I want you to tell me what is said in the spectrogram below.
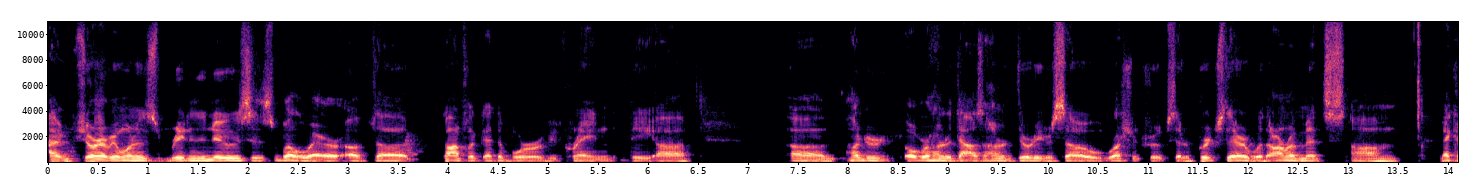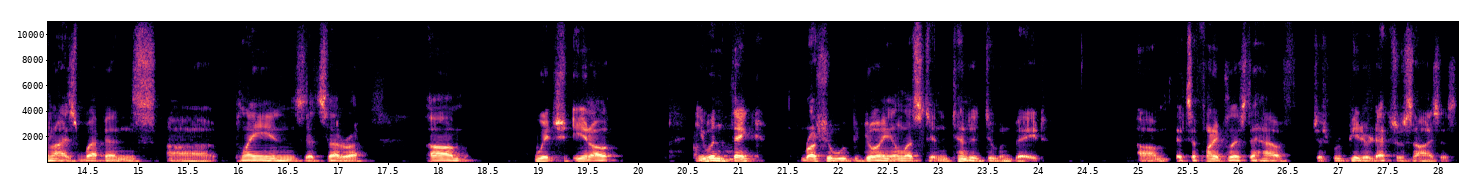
I'm sure everyone who's reading the news is well aware of the conflict at the border of Ukraine. The uh, uh, 100 over 100,000, 130 or so Russian troops that are perched there with armaments, um, mechanized weapons, uh, planes, etc. Um, which you know you wouldn't think Russia would be doing unless it intended to invade. Um, it's a funny place to have just repeated exercises,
